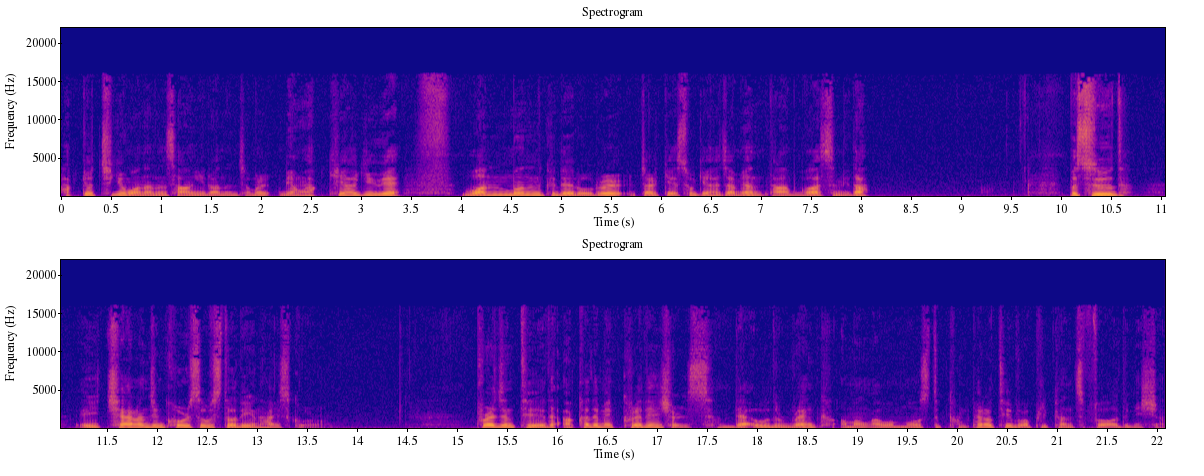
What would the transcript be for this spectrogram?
학교 측이 원하는 사항이라는 점을 명확히 하기 위해 원문 그대로를 짧게 소개하자면 다음과 같습니다. Pursued a challenging course of study in high school. Presented academic credentials that would rank among our most competitive applicants for admission.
